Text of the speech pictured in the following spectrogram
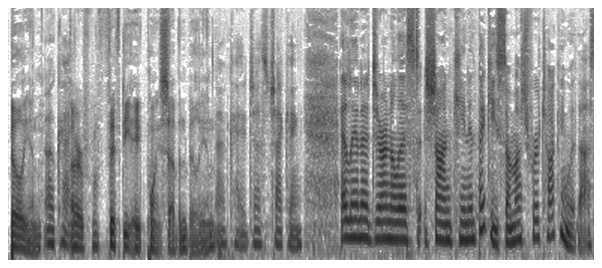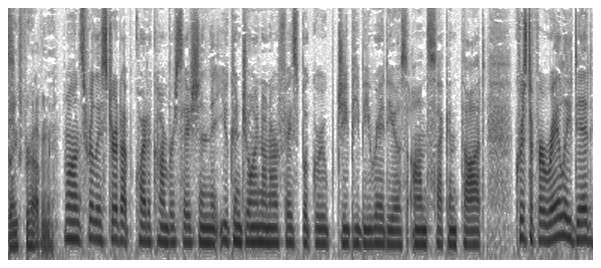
billion. Okay. Or 58.7 billion. Okay, just checking. Atlanta journalist Sean Keenan, thank you so much for talking with us. Thanks for having me. Well, it's really stirred up quite a conversation that you can join on our Facebook group, GPB Radio's On Second Thought. Christopher Raley did.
